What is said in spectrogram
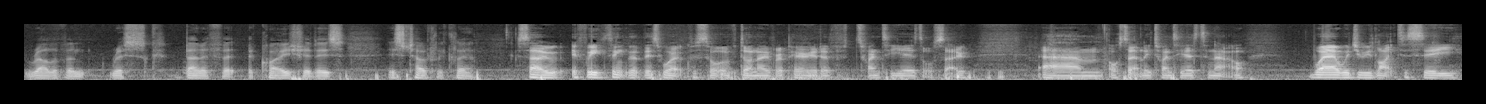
relevant risk benefit equation is is totally clear. So, if we think that this work was sort of done over a period of 20 years or so, um, or certainly 20 years to now, where would you like to see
